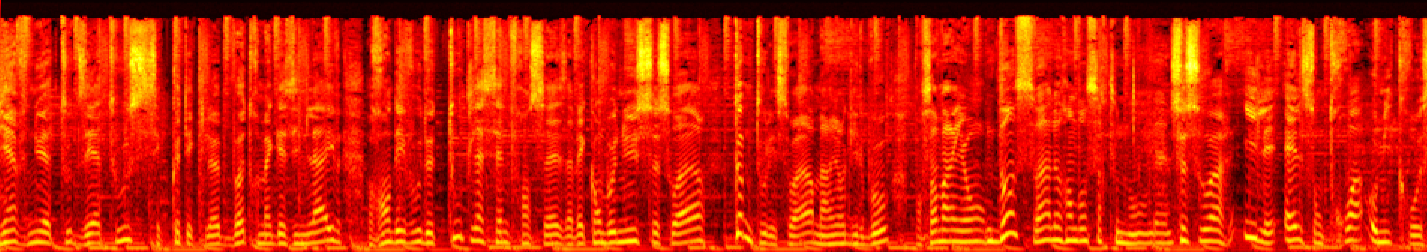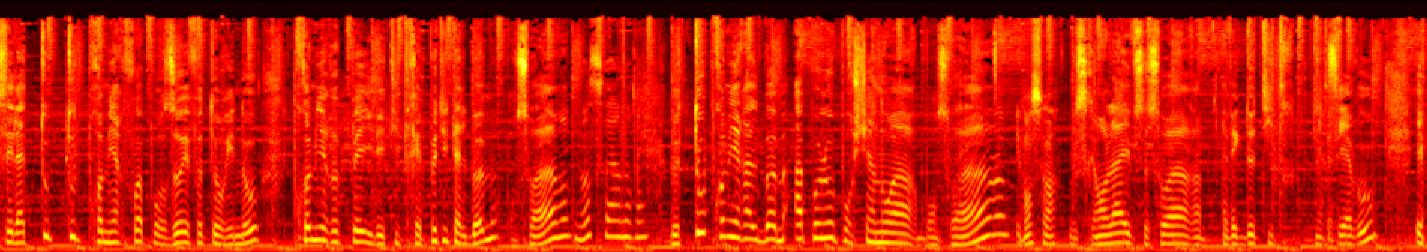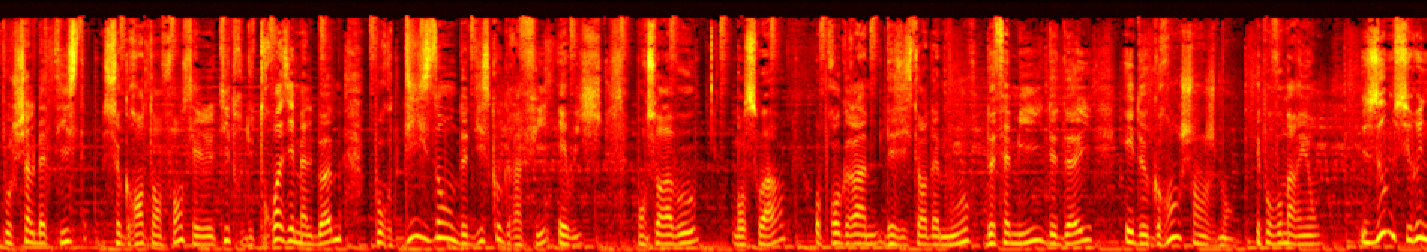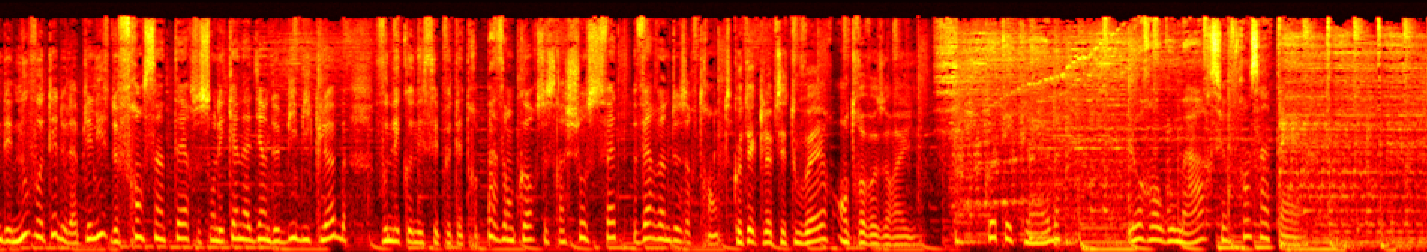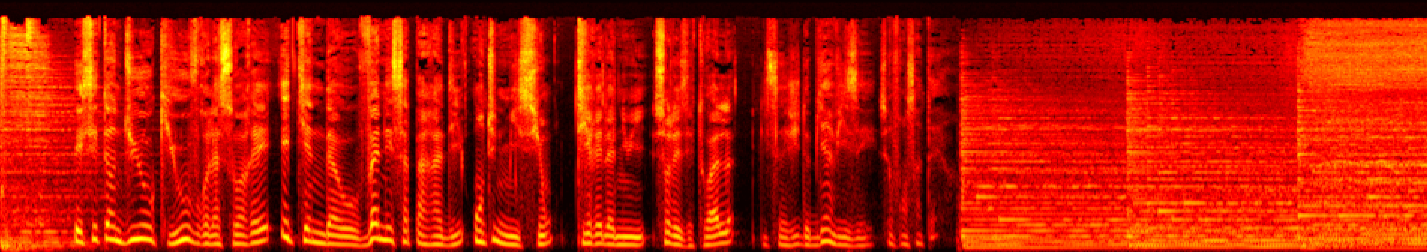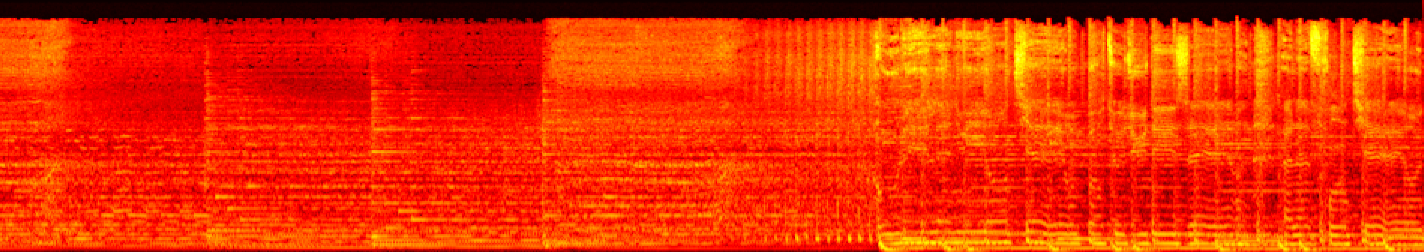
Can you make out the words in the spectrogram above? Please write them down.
Bienvenue à toutes et à tous, c'est Côté Club, votre magazine live. Rendez-vous de toute la scène française avec en bonus ce soir, comme tous les soirs, Marion Guilbeault. Bonsoir Marion. Bonsoir Laurent, bonsoir tout le monde. Ce soir, il et elle sont trois au micro. C'est la toute toute première fois pour Zoé Fotorino. Premier EP, il est titré Petit Album. Bonsoir. Bonsoir Laurent. Le tout premier album Apollo pour Chien Noir. Bonsoir. Et bonsoir. Vous serez en live ce soir avec deux titres. Merci à vous. Et pour Charles Baptiste, ce grand enfant, c'est le titre du troisième album pour 10 ans de discographie. Et oui, bonsoir à vous. Bonsoir. Au programme des histoires d'amour, de famille, de deuil et de grands changements. Et pour vous Marion Zoom sur une des nouveautés de la playlist de France Inter. Ce sont les Canadiens de Bibi Club. Vous ne les connaissez peut-être pas encore. Ce sera chose faite vers 22h30. Côté club, c'est ouvert entre vos oreilles. Côté club, Laurent Goumard sur France Inter. Et c'est un duo qui ouvre la soirée. Étienne Dao, Vanessa Paradis ont une mission, tirer la nuit sur les étoiles. Il s'agit de bien viser sur France Inter. La nuit entière aux portes du désert, à la frontière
